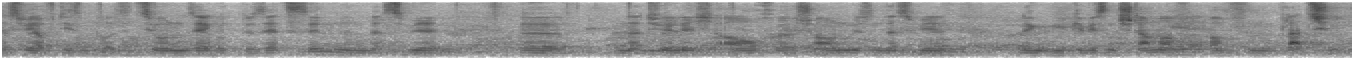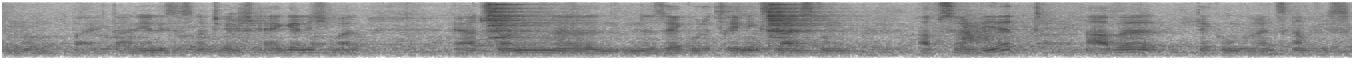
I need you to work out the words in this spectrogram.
dass wir auf diesen Positionen sehr gut besetzt sind und dass wir äh, natürlich auch äh, schauen müssen, dass wir einen gewissen Stamm auf, auf den Platz schicken. Und bei Daniel ist es natürlich ärgerlich, weil er hat schon äh, eine sehr gute Trainingsleistung absolviert, aber der Konkurrenzkampf ist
